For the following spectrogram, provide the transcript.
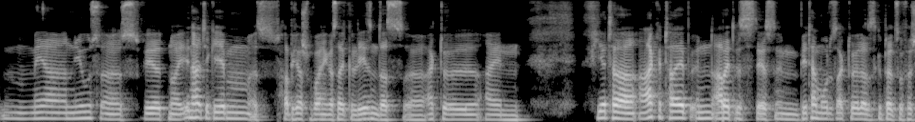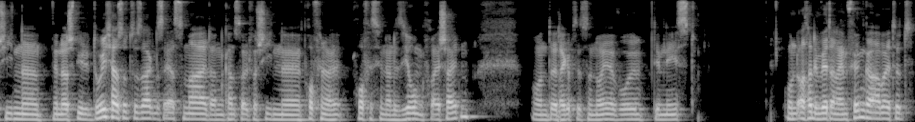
mehr News. Es wird neue Inhalte geben. Es habe ich ja schon vor einiger Zeit gelesen, dass äh, aktuell ein vierter Archetype in Arbeit ist. Der ist im Beta-Modus aktuell. Also es gibt halt so verschiedene, wenn du das Spiel durch hast sozusagen das erste Mal, dann kannst du halt verschiedene Professionalisierungen freischalten. Und äh, da gibt es jetzt eine neue wohl demnächst. Und außerdem wird an einem Film gearbeitet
